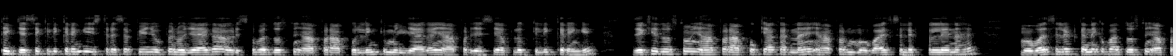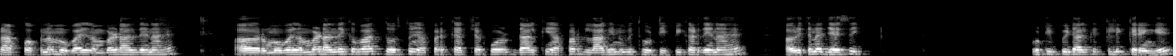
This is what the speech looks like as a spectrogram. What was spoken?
ठीक, जैसे क्लिक करेंगे, इस तरह से पेज ओपन हो जाएगा और इसके बाद दोस्तों, यहाँ पर आपको लिंक मिल जाएगा। यहाँ पर जैसे आप लोग क्लिक करेंगे, देखिए दोस्तों, यहाँ पर आपको क्या करना है? यहाँ पर मोबाइल सेलेक्ट कर लेना है। मोबाइल सेलेक्ट करने के बाद दोस्तों, यहाँ पर आपको अपना मोबाइल नंबर डाल देना है। और मोबाइल नंबर डालने के बाद दोस्तों, यहाँ पर कैप्चा कोड डाल के यहाँ पर लॉग इन विथ ओटीपी कर देना है। और इतना जैसे ओटीपी डाल के क्लिक करेंगे,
